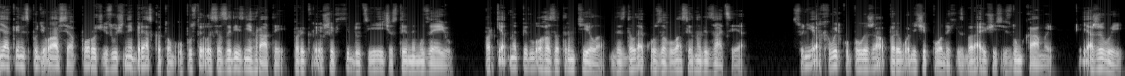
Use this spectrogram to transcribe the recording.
Як він і сподівався, поруч із гучним брязкотом опустилися залізні грати, перекривши вхід до цієї частини музею. Паркетна підлога затремтіла, десь далеко загула сигналізація. Суньєр хвильку полежав, переводячи подих і збираючись із думками. Я живий.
